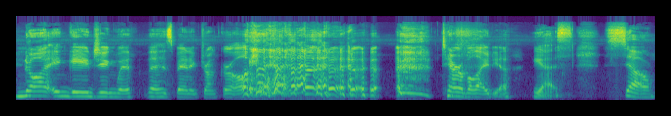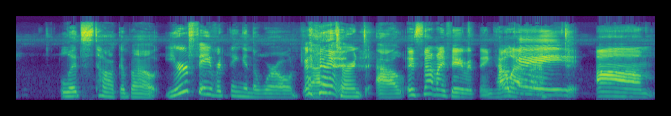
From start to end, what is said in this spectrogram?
not engaging with the Hispanic drunk girl. Terrible idea. yes. So let's talk about your favorite thing in the world that turned out. It's not my favorite thing. However, Okay. um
